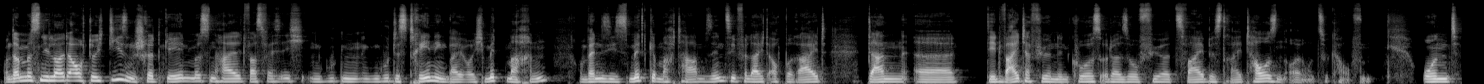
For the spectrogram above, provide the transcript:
Und dann müssen die Leute auch durch diesen Schritt gehen, müssen halt, was weiß ich, ein, guten, ein gutes Training bei euch mitmachen. Und wenn sie es mitgemacht haben, sind sie vielleicht auch bereit, dann äh, den weiterführenden Kurs oder so für 2.000 bis 3.000 Euro zu kaufen. Und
